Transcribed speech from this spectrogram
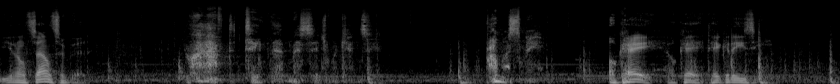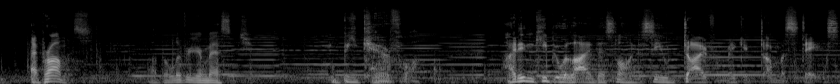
You don't sound so good. You have to take that message, Mackenzie. Promise me. Okay, okay, take it easy. I promise. I'll deliver your message. Be careful. I didn't keep you alive this long to see you die from making dumb mistakes.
